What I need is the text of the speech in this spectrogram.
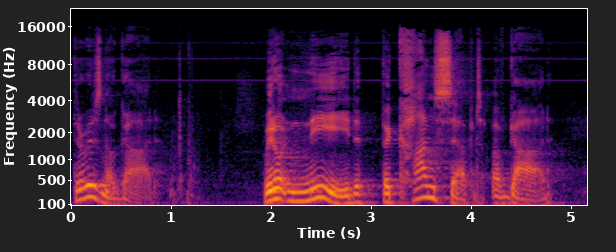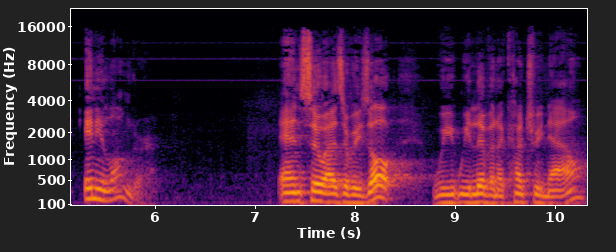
there is no God. We don't need the concept of God any longer. And so, as a result, we, we live in a country now,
